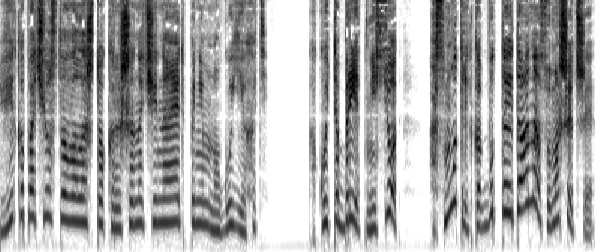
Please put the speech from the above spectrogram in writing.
Вика почувствовала, что крыша начинает понемногу ехать. Какой-то бред несет, а смотрит, как будто это она сумасшедшая.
